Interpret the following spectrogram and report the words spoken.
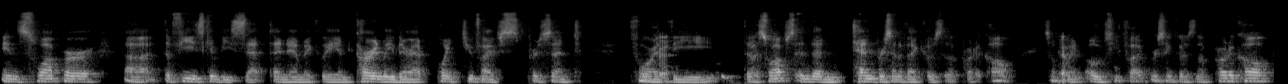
In Swapr, uh, the fees can be set dynamically, and currently they're at 0.25% for okay. the, the swaps, and then 10% of that goes to the protocol. So 0.025% goes to the protocol.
